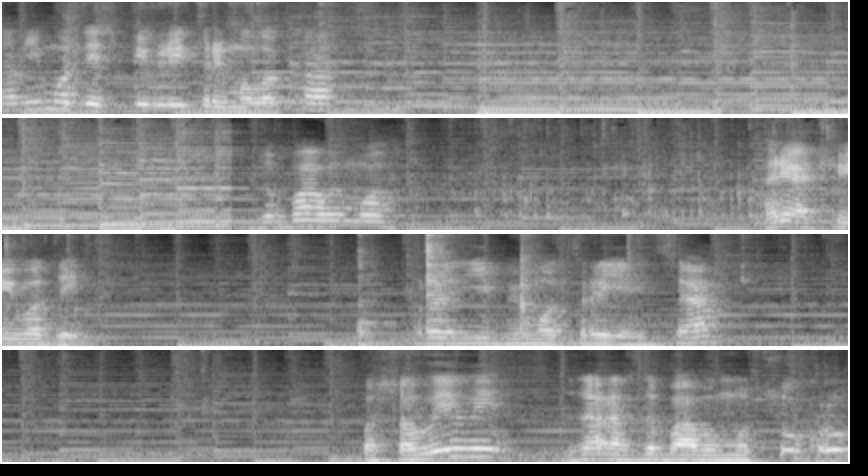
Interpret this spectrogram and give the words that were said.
Зальємо десь пів літри молока. Добавимо гарячої води. Розіб'ємо три яйця. Посолили. Зараз додамо цукру.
